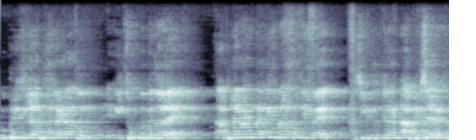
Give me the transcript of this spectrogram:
उपरी जिल्हा परिषद गटातून एक इच्छुक उमेदवार आहे. तर आपल्याकडून नक्कीच मला संधी मिळेल. अशी मी तुमच्याकडनं अपेक्षा व्यक्त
